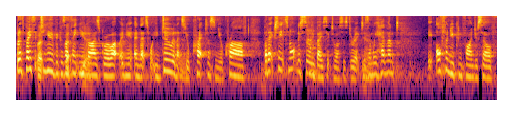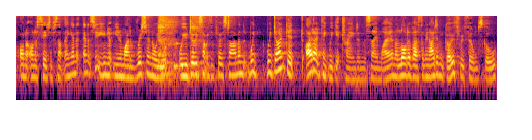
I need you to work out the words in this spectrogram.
but it's basic but- to you because I think you guys grow up and, you, and that's what you do and that's your practice and your craft. But actually, it's not necessarily basic to us as directors, and we haven't. Often you can find yourself on a, on a set of something, and, it, and it's you know, you know might have written or you're or you're doing something for the first time, and we we don't get. I don't think we get trained in the same way, and a lot of us. I mean, I didn't go through film school.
